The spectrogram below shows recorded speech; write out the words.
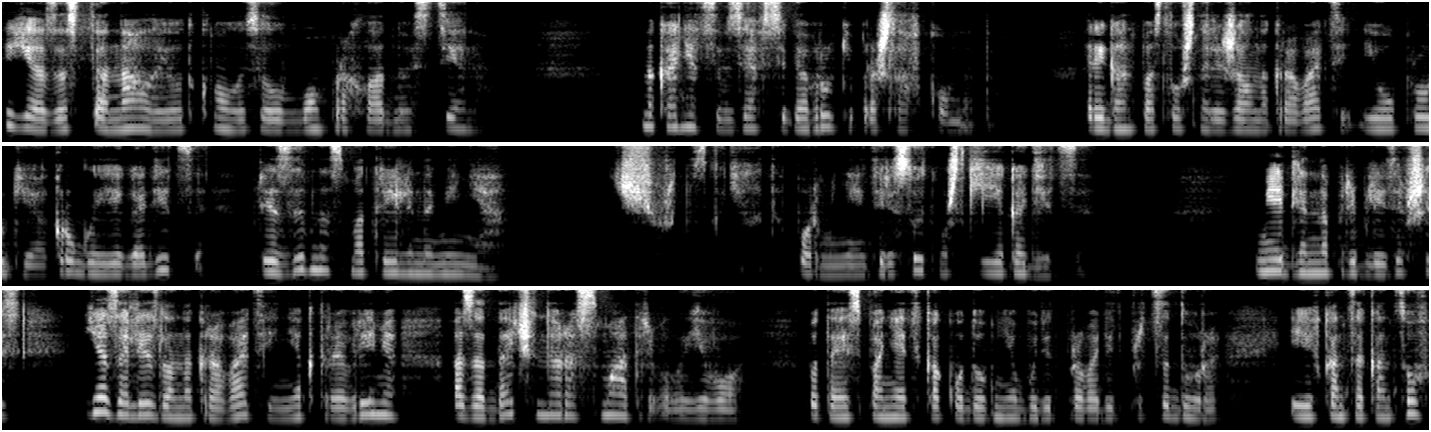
Я застонала и уткнулась лбом в прохладную стену. Наконец, взяв себя в руки, прошла в комнату. Реган послушно лежал на кровати, и упругие округлые ягодицы призывно смотрели на меня. Черт, с каких это пор меня интересуют мужские ягодицы? Медленно приблизившись, я залезла на кровать и некоторое время озадаченно рассматривала его, пытаясь понять, как удобнее будет проводить процедуры, и, в конце концов,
